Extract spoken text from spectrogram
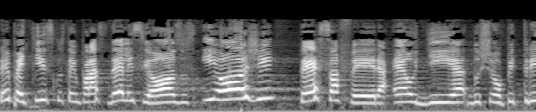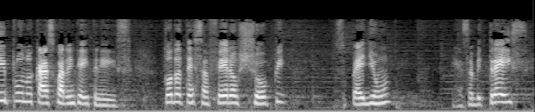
Tem petiscos, tem pratos deliciosos e hoje, terça-feira, é o dia do chopp triplo no Cais 43. Toda terça-feira o chopp, você pede um, recebe três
